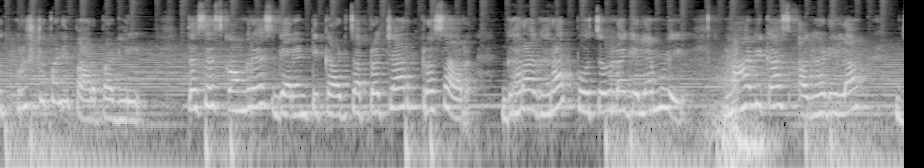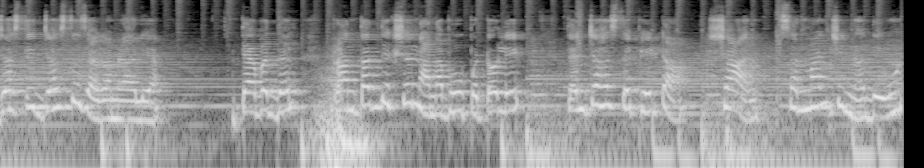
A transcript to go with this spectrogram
उत्कृष्टपणे पार पाडली. तसेच काँग्रेस गॅरंटी कार्डचा प्रचार प्रसार घराघरात पोहोचवला गेल्यामुळे महाविकास आघाडीला जास्तीत जास्त जागा मिळाल्या. त्याबद्दल प्रांताध्यक्ष नानाभाऊ पटोले त्यांच्या हस्ते फेटा शाल सन्मान चिन्ह देऊन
